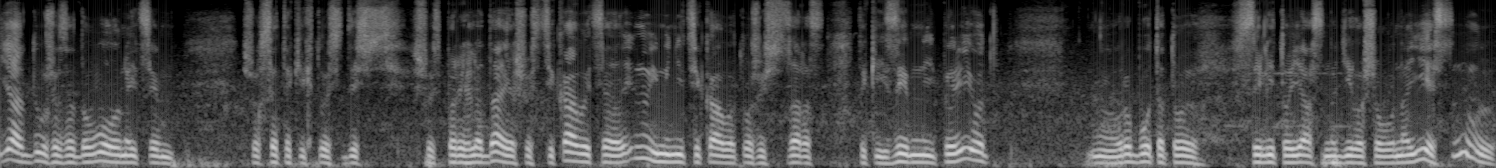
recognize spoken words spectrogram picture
Я дуже задоволений цим, що все-таки хтось десь щось переглядає, щось цікавиться. Ну і мені цікаво, теж зараз такий зимний період. Ну, робота то в селі, то ясно діло, що вона є. Ну,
